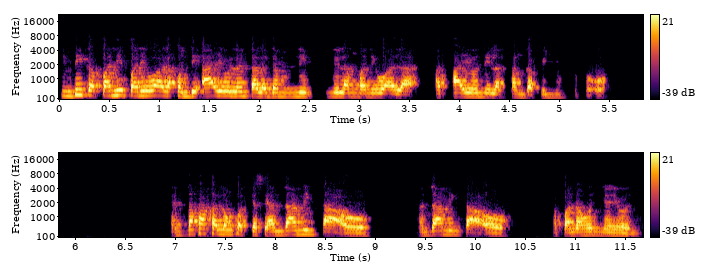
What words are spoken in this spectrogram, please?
hindi ka pani-paniwala kundi ayaw lang talaga nilang maniwala at ayaw nilang tanggapin yung totoo. At nakakalungkot kasi ang daming tao, ang daming tao sa panahon ngayon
